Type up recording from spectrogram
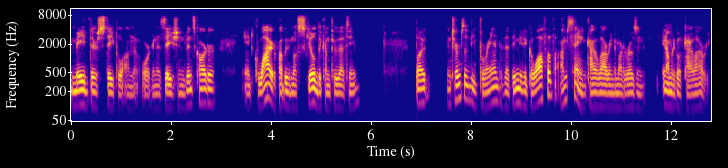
made their staple on the organization. Vince Carter and Kawhi are probably the most skilled to come through that team. But in terms of the brand that they need to go off of, I'm saying Kyle Lowry and DeMar DeRozan, and I'm going to go with Kyle Lowry.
